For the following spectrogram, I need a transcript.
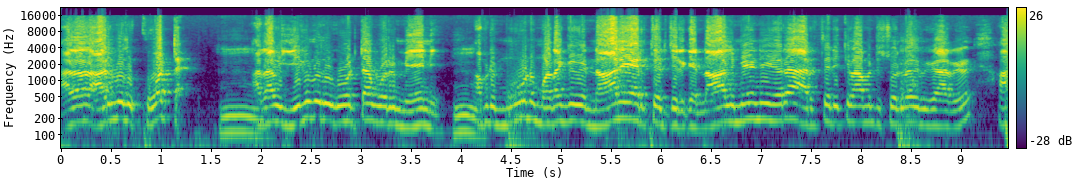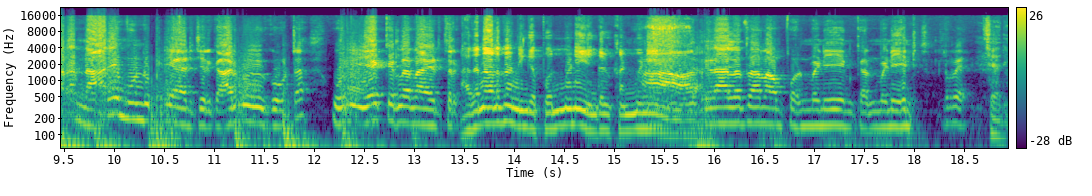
அதாவது அறுபது கோட்டை. அதாவது இருபது கோட்டை ஒரு மேனி. அப்படி மூணு மடங்கு நானே அறுத்தடிச்சிருக்கேன் நாலு மேனி வரை அறுத்தடிக்கலாம் என்று சொல்லியிருக்கார்கள். ஆனா நானே மூன்று மணி அடிச்சிருக்கேன். அறுபது கோட்டை ஒரு ஏக்கர்ல நான் எடுத்திருக்கேன். அதனாலதான் நீங்க பொன்மணி எங்கள் கண்மணி ஆ, என்கிறீங்க. அதனால தான் நான் பொன்மணி என் கண்மணி என்று சொல்றேன். சரி.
